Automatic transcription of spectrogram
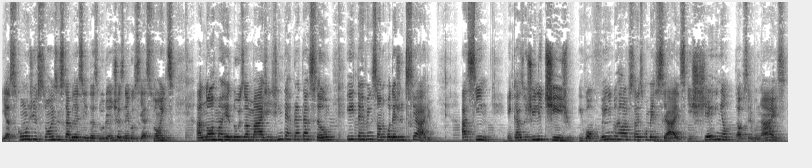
e as condições estabelecidas durante as negociações, a norma reduz a margem de interpretação e intervenção do Poder Judiciário. Assim, em casos de litígio envolvendo relações comerciais que cheguem aos tribunais,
